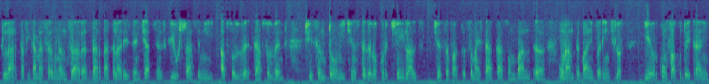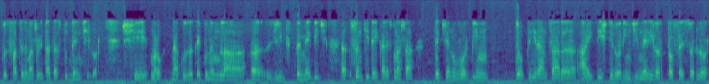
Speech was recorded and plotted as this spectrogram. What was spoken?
clar ca fica mea să rămână în țară, dar dacă la rezidențiat se înscriu 6.000 absolve- de absolvenți și sunt 2.500 de locuri, ceilalți ce să facă? Să mai stea acasă un, ban, uh, un an pe banii părinților? Ei oricum fac cu 2-3 ani în plus față de majoritatea studenților. Și, mă rog, ne acuză că îi punem la uh, zid pe medici. Uh, sunt idei care spun așa, de ce nu vorbim de oprirea în țară a IT-știlor, inginerilor, profesorilor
